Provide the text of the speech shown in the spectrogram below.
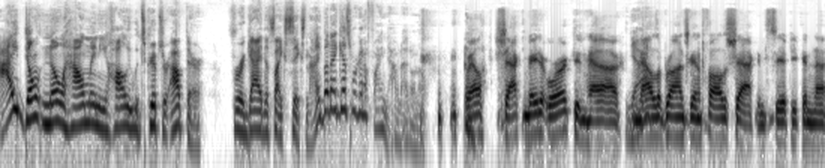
I don't know how many Hollywood scripts are out there for a guy that's like six nine, but I guess we're gonna find out. I don't know. well, Shaq made it work, and uh, yeah. now LeBron's gonna follow Shaq and see if he can uh,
